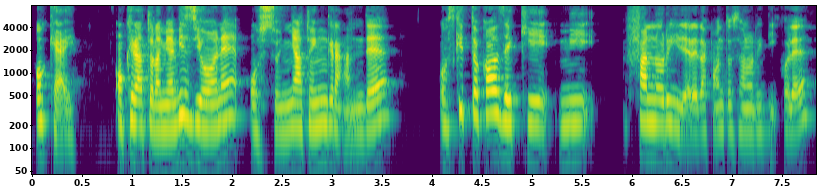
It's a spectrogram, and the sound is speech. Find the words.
Ok, ho creato la mia visione, ho sognato in grande, ho scritto cose che mi fanno ridere da quanto sono ridicole,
